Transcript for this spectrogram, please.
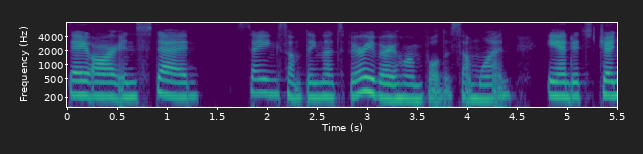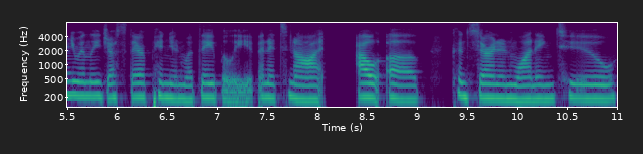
they are instead saying something that's very, very harmful to someone, and it's genuinely just their opinion, what they believe, and it's not out of concern and wanting to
